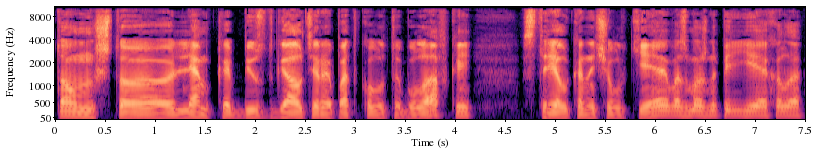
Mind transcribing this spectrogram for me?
том, что лямка бюстгальтера подколота булавкой, стрелка на чулке, возможно, переехала,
